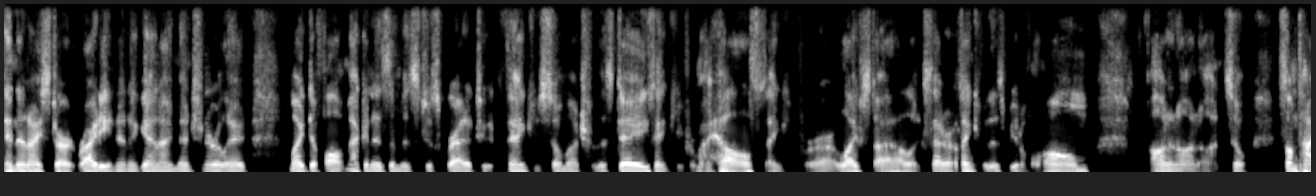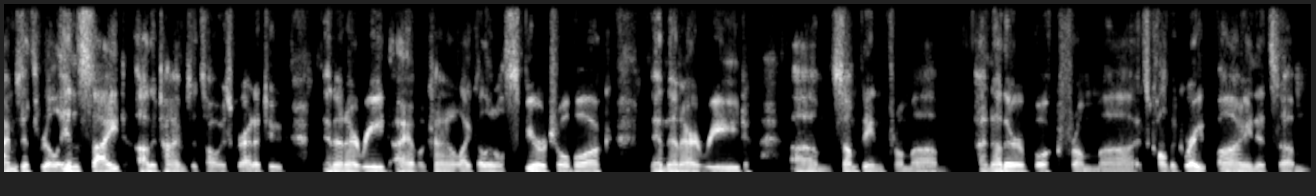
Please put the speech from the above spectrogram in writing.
and then I start writing. And again, I mentioned earlier, my default mechanism is just gratitude. Thank you so much for this day. Thank you for my health. Thank you for our lifestyle, etc. Thank you for this beautiful home. On and on and on. So sometimes it's real insight. Other times it's always gratitude. And then I read. I have a kind of like a little spiritual book, and then I read um, something from um, another book from. Uh, it's called The Grapevine. It's um,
